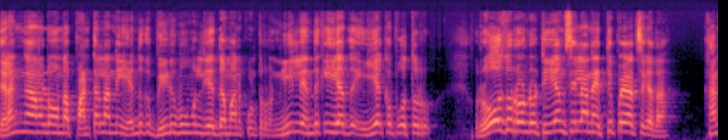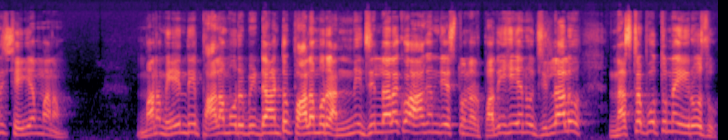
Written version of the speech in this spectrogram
తెలంగాణలో ఉన్న పంటలన్నీ ఎందుకు బీడు భూములు చేద్దాం అనుకుంటారు నీళ్ళు ఎందుకు ఇయ్య ఇయ్యకపోతురు రోజు రెండు టీఎంసీలను ఎత్తిపోయచ్చు కదా. కానీ చెయ్యం మనం. మనం ఏంది పాలమూరు బిడ్డ అంటూ పాలమూరు అన్ని జిల్లాలకు ఆగం చేస్తున్నారు. పదిహేను జిల్లాలు నష్టపోతున్నాయి ఈరోజు.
